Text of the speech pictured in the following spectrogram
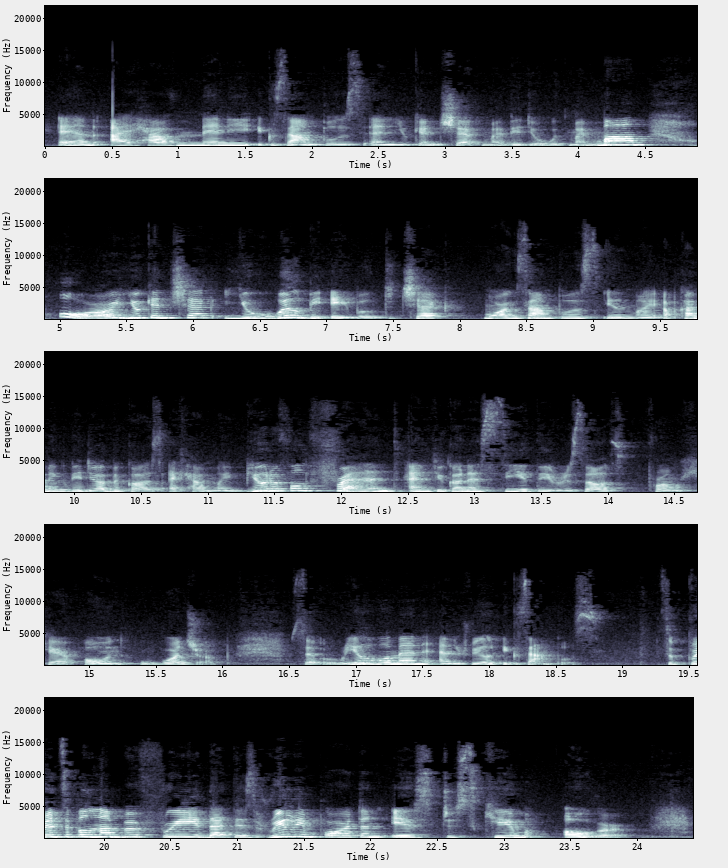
and I have many examples and you can check my video with my mom or you can check you will be able to check more examples in my upcoming video because I have my beautiful friend and you're gonna see the results from her own wardrobe. So real woman and real examples. So principle number three that is really important is to skim over.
